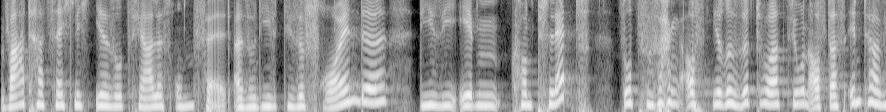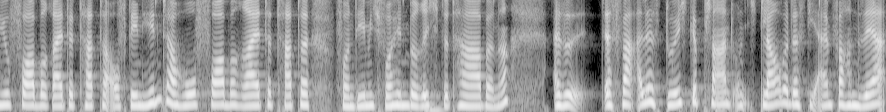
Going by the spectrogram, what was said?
war tatsächlich ihr soziales Umfeld. Also die, diese Freunde, die sie eben komplett sozusagen auf ihre Situation, auf das Interview vorbereitet hatte, auf den Hinterhof vorbereitet hatte, von dem ich vorhin berichtet habe. Ne? Also das war alles durchgeplant und ich glaube, dass die einfach ein sehr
